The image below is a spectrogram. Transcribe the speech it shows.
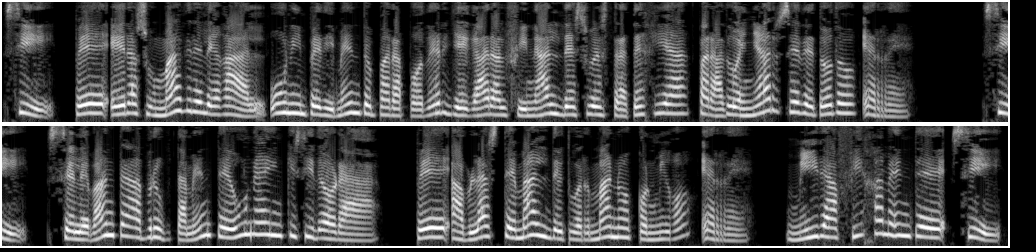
Sí, P. Era su madre legal, un impedimento para poder llegar al final de su estrategia, para adueñarse de todo, R. Sí, se levanta abruptamente una inquisidora. P. ¿Hablaste mal de tu hermano conmigo? R. Mira fijamente, sí.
